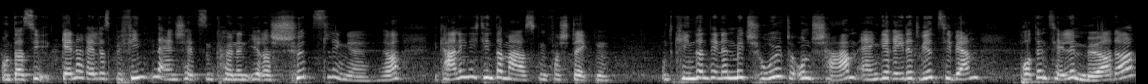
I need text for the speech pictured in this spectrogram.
Und dass sie generell das Befinden einschätzen können ihrer Schützlinge. Ja? Die kann ich nicht hinter Masken verstecken. Und Kindern, denen mit Schuld und Scham eingeredet wird, sie wären potenzielle Mörder,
